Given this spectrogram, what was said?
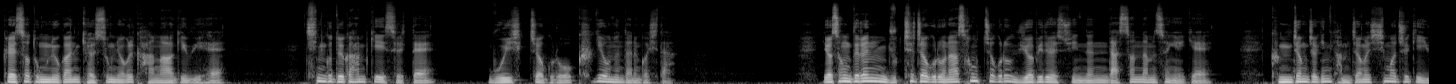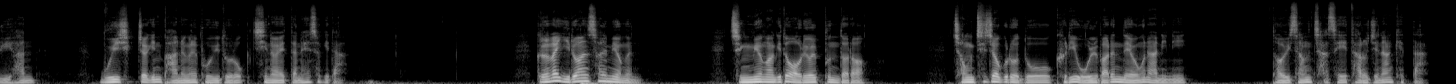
그래서 동료 간 결속력을 강화하기 위해 친구들과 함께 있을 때 무의식적으로 크게 웃는다는 것이다. 여성들은 육체적으로나 성적으로 위협이 될 수 있는 낯선 남성에게 긍정적인 감정을 심어주기 위한 무의식적인 반응을 보이도록 진화했다는 해석이다. 그러나 이러한 설명은 증명하기도 어려울 뿐더러 정치적으로도 그리 올바른 내용은 아니니 더 이상 자세히 다루지는 않겠다.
